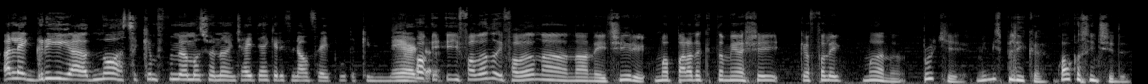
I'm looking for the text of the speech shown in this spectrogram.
Alegria, nossa, que filme emocionante. Aí tem aquele final, eu falei, puta, que merda. Oh, e, e, falando, e falando na, na Neytiri, uma parada que também achei, que eu falei, mano, por quê? Me, me explica, qual que é o sentido?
